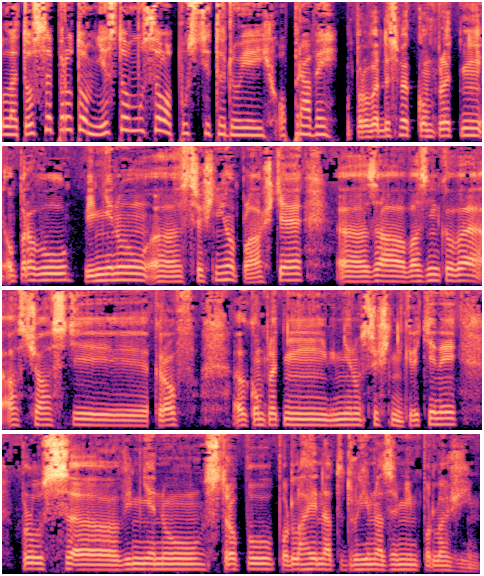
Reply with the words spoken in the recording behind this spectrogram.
Letos se proto město muselo pustit do jejich opravy. Provedli jsme kompletní opravu, výměnu eh, střešního pláště eh, za vazníkové a z části krov, eh, kompletní výměnu střešní krytiny, plus výměnu stropu podlahy nad druhým nadzemním podlažím.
